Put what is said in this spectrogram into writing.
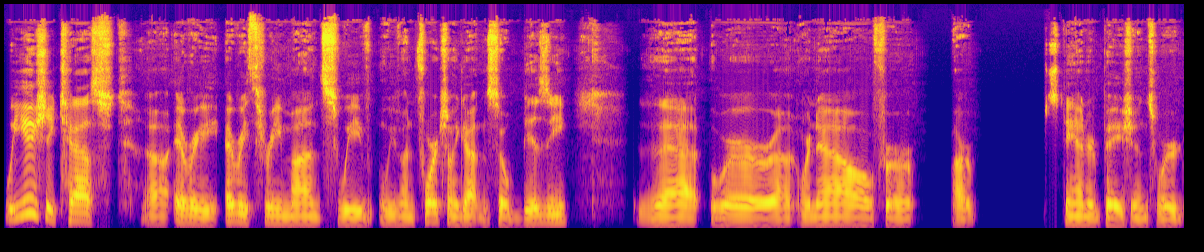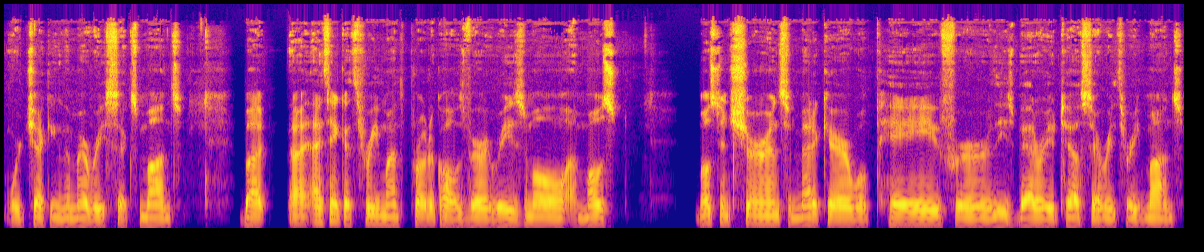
we usually test uh, every every three months. We've we've unfortunately gotten so busy that we're uh, we're now for our standard patients we're we're checking them every six months. But I, I think a three month protocol is very reasonable. Uh, most most insurance and Medicare will pay for these battery tests every three months.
